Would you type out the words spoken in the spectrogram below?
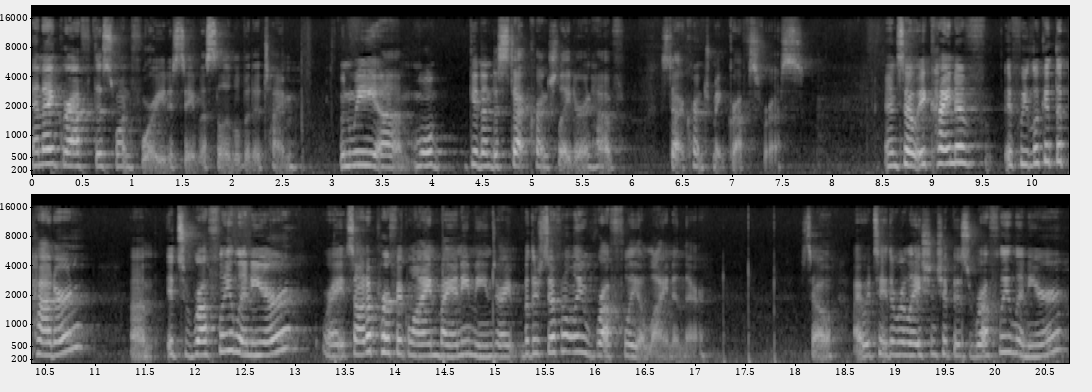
And I graphed this one for you to save us a little bit of time. When we, um, we'll get into StatCrunch later and have StatCrunch make graphs for us. And so it kind of, if we look at the pattern, um, it's roughly linear, right? It's not a perfect line by any means, right? But there's definitely roughly a line in there. So I would say the relationship is roughly linear.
